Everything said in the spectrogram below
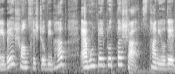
নেবে সংশ্লিষ্ট বিভাগ, এমনটাই প্রত্যাশা স্থানীয়দের।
